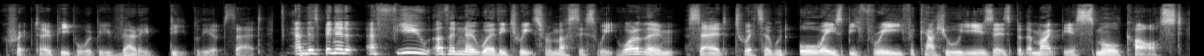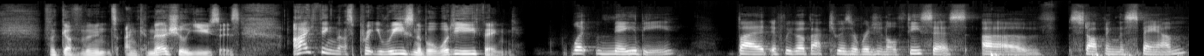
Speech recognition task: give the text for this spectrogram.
crypto people would be very deeply upset. And there's been a, a, few other noteworthy tweets from us this week. One of them said Twitter would always be free for casual users, but there might be a small cost for government and commercial users. I think that's pretty reasonable. What do you think? Like, maybe. But if we go back to his original thesis of stopping the spam,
